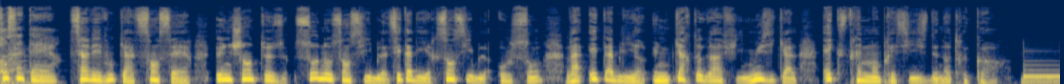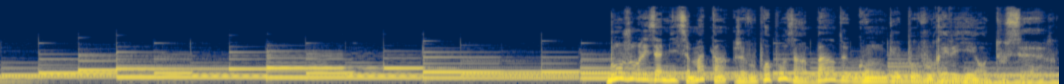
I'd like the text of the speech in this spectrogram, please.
France. Savez-vous qu'à Sancerre, une chanteuse sonosensible, c'est-à-dire sensible au son, va établir une cartographie musicale extrêmement précise de notre corps? Bonjour les amis, ce matin je vous propose un bain de gong pour vous réveiller en douceur.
